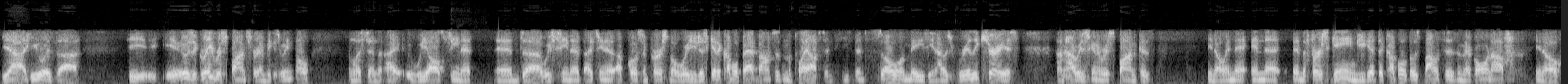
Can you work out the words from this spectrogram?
Yeah, he was. Uh, he it was a great response for him because we know. And listen, I we all seen it, and uh, we've seen it. I've seen it up close and personal, where you just get a couple bad bounces in the playoffs, and he's been so amazing. I was really curious on how he's going to respond because you know in the in the in the first game you get a couple of those bounces and they're going off you know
